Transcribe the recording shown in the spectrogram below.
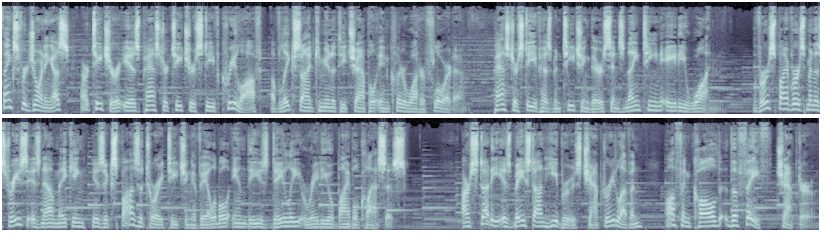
Thanks for joining us. Our teacher is Pastor Teacher Steve Kreloff of Lakeside Community Chapel in Clearwater, Florida. Pastor Steve has been teaching there since 1981. Verse by Verse Ministries is now making his expository teaching available in these daily radio Bible classes. Our study is based on Hebrews chapter 11, often called the Faith chapter.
